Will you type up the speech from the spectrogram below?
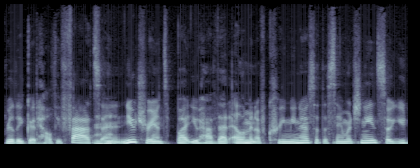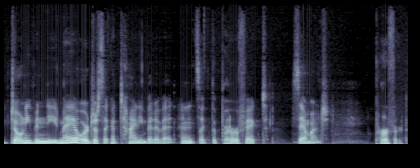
really good healthy fats mm-hmm. and nutrients, but you have that element of creaminess that the sandwich needs. So you don't even need mayo or just like a tiny bit of it. And it's like the perfect sandwich. Perfect.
